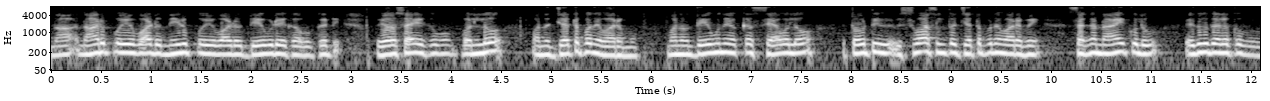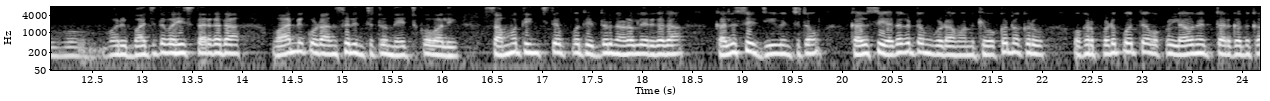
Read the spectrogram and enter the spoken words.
నా- నారిపోయేవాడు నీరు పోయేవాడు దేవుడే కా ఒకటి వ్యవసాయ పనిలో మనం జతపని వారము మనం దేవుని యొక్క సేవలో తోటి విశ్వాసులతో జతపని వారమే సంఘ నాయకులు ఎదుగుదలకు మరి బాధ్యత వహిస్తారు కదా. వారిని కూడా అనుసరించటం నేర్చుకోవాలి. సమ్మతించకపోతే ఇద్దరు నడవలేరు కదా. కలిసి జీవించటం కలిసి ఎదగటం కూడా మనకి ఒకరినొకరు ఒకరు పడిపోతే ఒకరు లేవనెత్తారు కనుక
